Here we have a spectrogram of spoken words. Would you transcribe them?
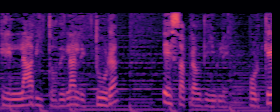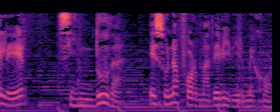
el hábito de la lectura es aplaudible, porque leer, sin duda, es una forma de vivir mejor.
